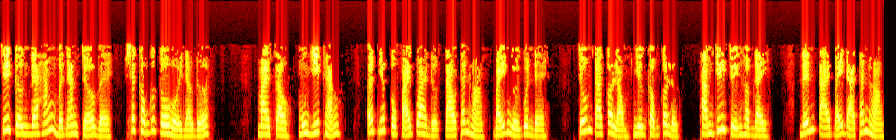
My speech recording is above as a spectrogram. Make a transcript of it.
chỉ cần để hắn bệnh ăn trở về, sẽ không có cơ hội nào nữa. Mai sau, muốn giết hắn, ít nhất cũng phải qua được Tàu Thánh Hoàng, bảy người huynh đệ. Chúng ta có lòng nhưng không có lực, thậm chí chuyện hôm nay, đến tại bảy đại Thánh Hoàng,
